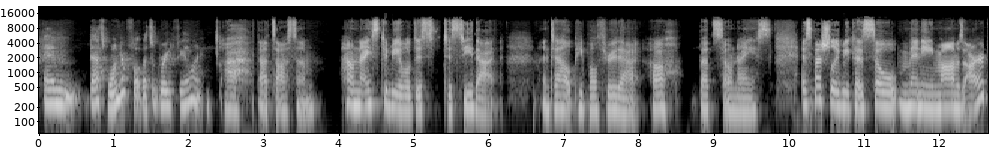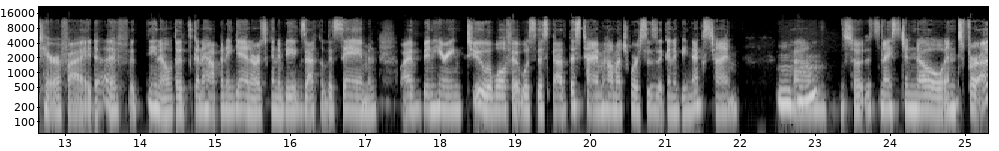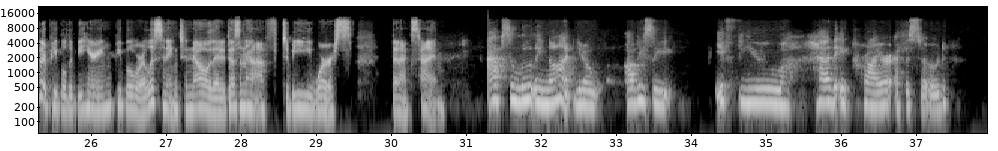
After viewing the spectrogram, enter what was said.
and that's wonderful. That's a great feeling. Ah that's awesome. How nice to be able to to see that and to help people through that. Oh that's so nice. Especially because so many moms are terrified if you know that's going to happen again or it's going to be exactly the same. And i've been hearing too well if it was this bad this time how much worse is it going to be next time? Mm-hmm. um, so it's nice to know and for other people to be hearing people who are listening to know that it doesn't have to be worse the next time. Absolutely not. You know obviously if you had a prior episode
